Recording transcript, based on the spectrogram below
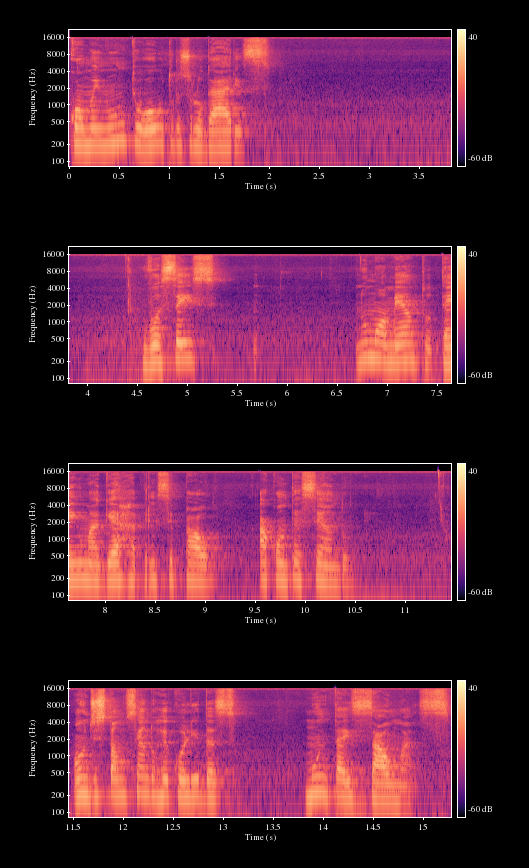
como em muitos outros lugares. Vocês, no momento, têm uma guerra principal acontecendo, onde estão sendo recolhidas muitas almas,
